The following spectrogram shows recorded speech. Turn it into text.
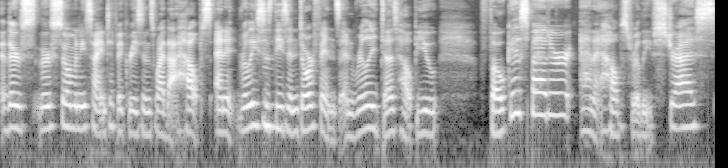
there's there's so many scientific reasons why that helps and it releases mm-hmm. these endorphins and really does help you focus better and it helps relieve stress.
